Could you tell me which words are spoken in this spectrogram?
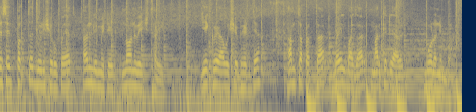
तसेच फक्त दीडशे रुपयात अनलिमिटेड नॉन व्हेज थाळी. एक वेळ अवश्य भेट द्या. आमचा पत्ता बैल बाजार मार्केट यार्ड मोडनिंबा.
